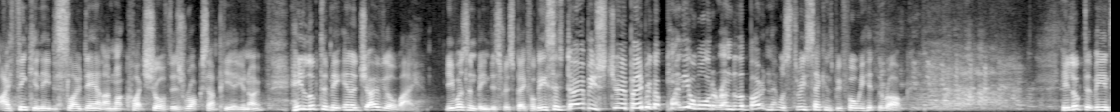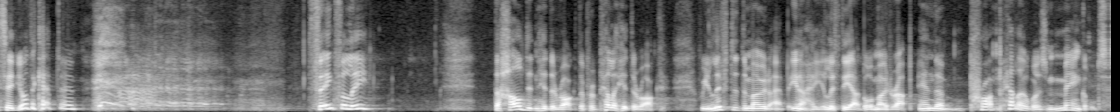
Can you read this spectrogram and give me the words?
I think you need to slow down. I'm not quite sure if there's rocks up here, you know. He looked at me in a jovial way. He wasn't being disrespectful, but he says, Don't be stupid. We've got plenty of water under the boat. And that was three seconds before we hit the rock. he looked at me and said, You're the captain. Thankfully, the hull didn't hit the rock, the propeller hit the rock. We lifted the motor up, you know how you lift the outboard motor up, and the propeller was mangled.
